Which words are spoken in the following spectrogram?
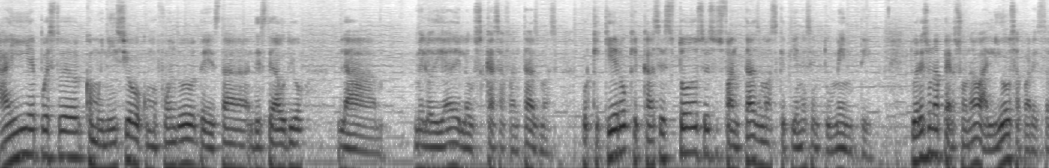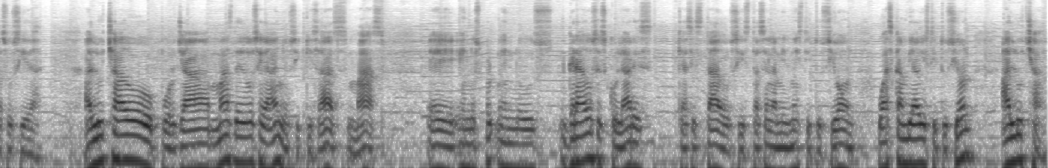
Ahí he puesto como inicio o como fondo de, esta, de este audio la melodía de los cazafantasmas, porque quiero que cases todos esos fantasmas que tienes en tu mente. Tú eres una persona valiosa para esta sociedad. Has luchado por ya más de 12 años y quizás más eh, en, los, en los grados escolares que has estado, si estás en la misma institución o has cambiado de institución, has luchado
